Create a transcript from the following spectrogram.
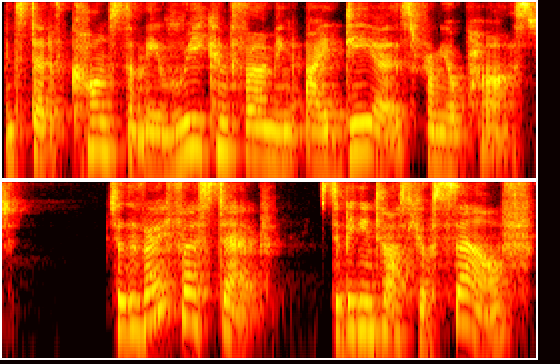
instead of constantly reconfirming ideas from your past. So, the very first step is to begin to ask yourself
